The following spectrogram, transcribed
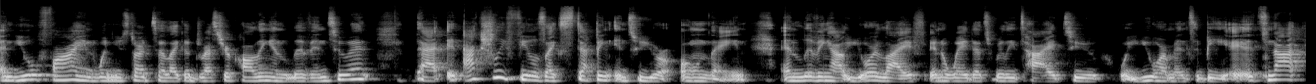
And you'll find when you start to like address your calling and live into it, that it actually feels like stepping into your own lane and living out your life in a way that's really tied to what you are meant to be. It's not,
